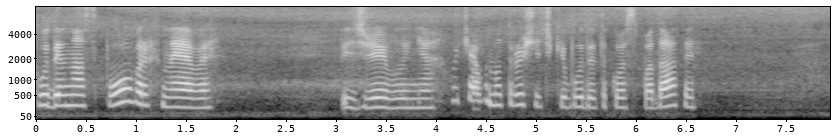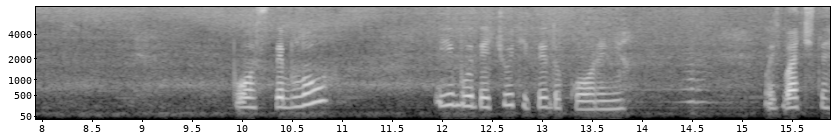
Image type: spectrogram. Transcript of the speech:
Буде в нас поверхневе підживлення. Хоча воно трошечки буде тако спадати по стеблу і буде чуть йти до кореня. Ось бачите.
